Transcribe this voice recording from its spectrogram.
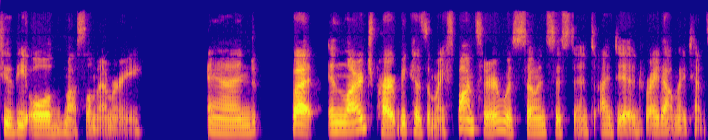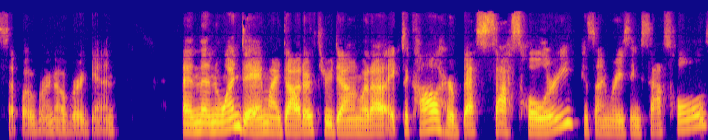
to the old muscle memory and but in large part because of my sponsor was so insistent, I did write out my 10th step over and over again. And then one day my daughter threw down what I like to call her best sassholery because I'm raising sassholes.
